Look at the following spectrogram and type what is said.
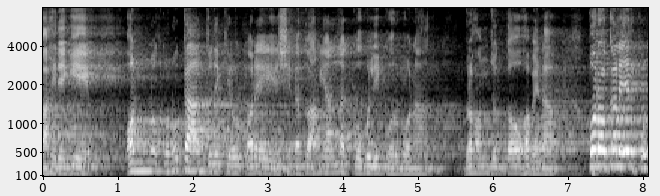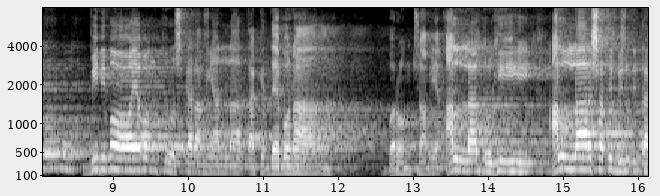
বাহিরে গিয়ে অন্য কোনো কাজ যদি কেউ করে, সেটা তো আমি আল্লাহ কবুলি করব না গ্রহণযোগ্য হবে না। পরকালের কোনো বিনিময় এবং পুরস্কার আমি আল্লাহ তাকে দেব না। বরঞ্চ আমি আল্লাহ দ্রোহী, আল্লাহর সাথে বিরোধিতা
